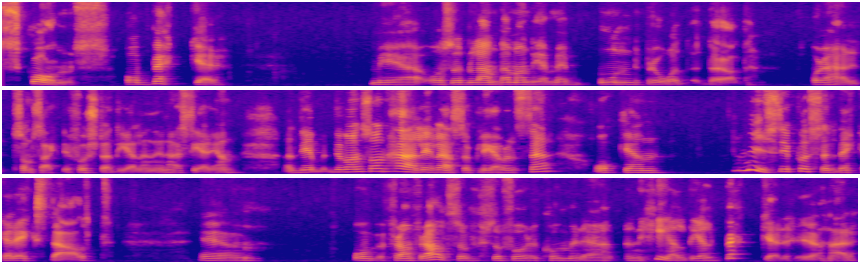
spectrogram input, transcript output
skons och böcker. Med, och så blandar man det med ond bråd död. Och det här som sagt är första delen i den här serien. Det, det var en sån härlig läsupplevelse och en mysig pusseldeckare extra allt. Eh, och framförallt så, så förekommer det en hel del böcker i den här.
